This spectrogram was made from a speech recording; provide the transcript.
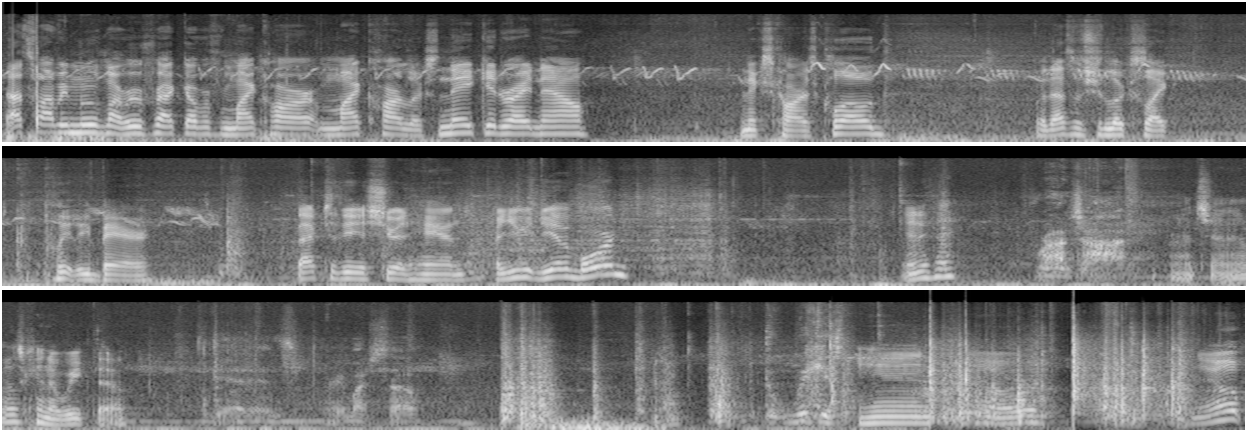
that's why we moved my roof rack over from my car. My car looks naked right now. Nick's car is clothed, but that's what she looks like, completely bare. Back to the issue at hand. Are you? Do you have a board? Anything? Rajan. Gotcha. That was kind of weak though. Yeah, it is. Very much so. The weakest. And no. Nope.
